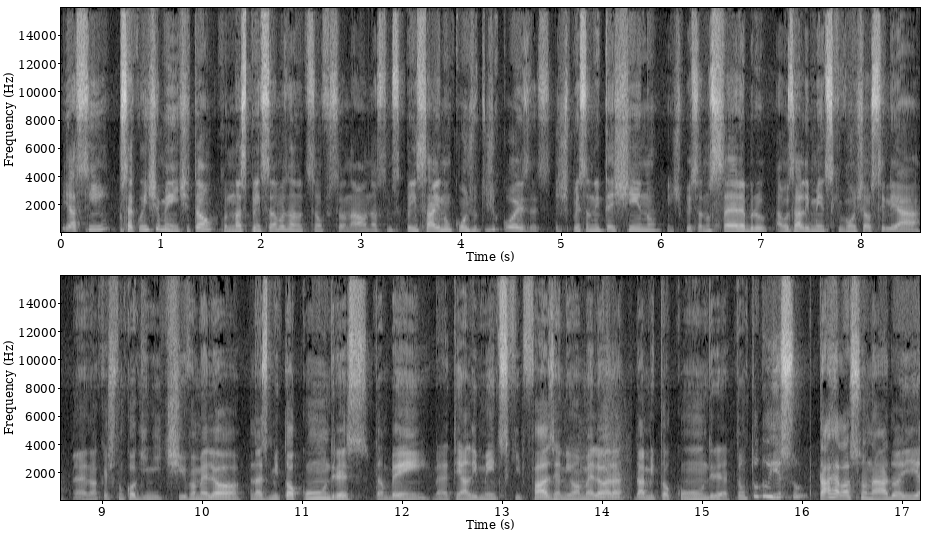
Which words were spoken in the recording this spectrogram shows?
E assim, consequentemente. Então, quando nós pensamos na nutrição funcional, nós temos que pensar em um conjunto de coisas. A gente pensa no intestino, a gente pensa no cérebro, os alimentos que vão te auxiliar, né, na questão cognitiva melhor, nas mitocôndrias também, né, tem alimentos que fazem ali uma melhora da mitocôndria. Então tudo isso está relacionado aí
